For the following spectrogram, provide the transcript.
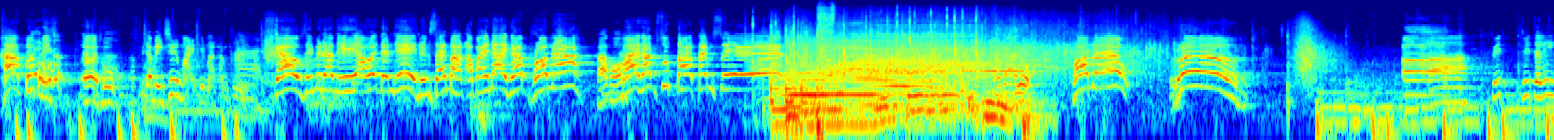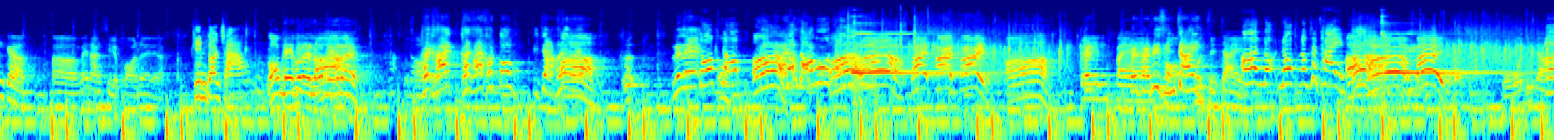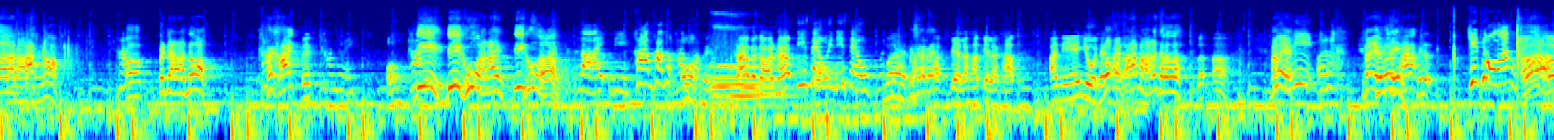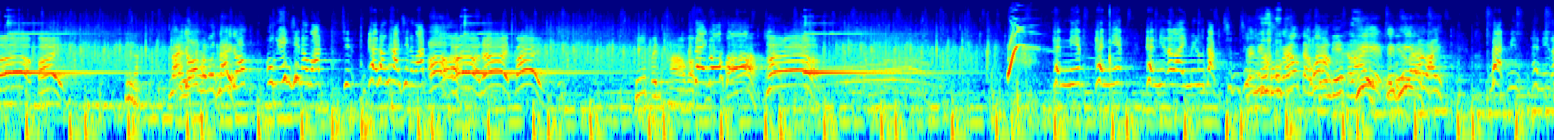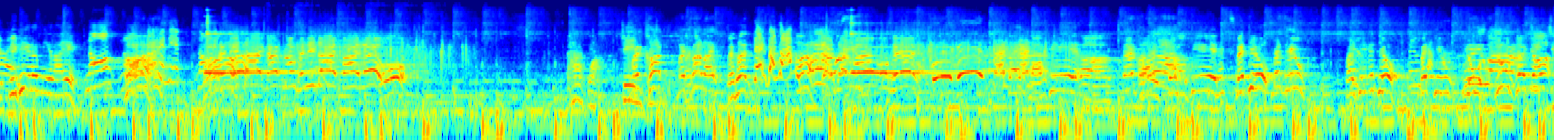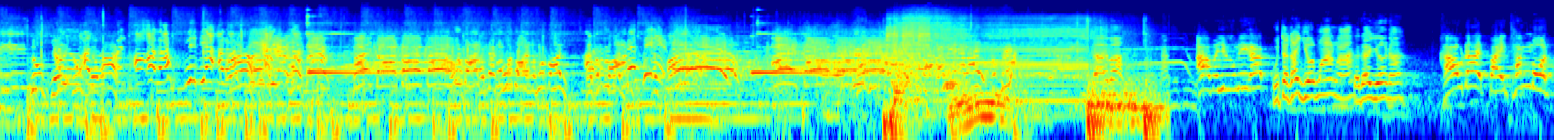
ข้ามข้ามปุ๊บมีเอ้ยเออถูกจะมีชื่อใหม่ขึ้นมาทันทีอ่า90วินาที เอาให้เต็มที่ 1 0 0 0 0แสนบาทเอาไปให้ได้ครับ พร้อมนะครับผมไปครับซุปตาเต็มสิบไม่ได้ลูก พร้อมแล้ว เริ่มฟิตฟิชเจอริงกับเอ่อแม่นางศิริพรด้วยเนี่ยกินตอนเช้า ร้องเพลงเขาเลยร้องเพลงเขาเลยคล้ายๆคล้ายๆข้าวต้มอีกอย่างเขาเรียกอะไร เละโจ๊กโจ๊กเออ โจ๊กสองพูดเอเออไปไปไปอ๋อเป็นแฟนเป็นแฟนพี่สินใจ ของคุณสินใจเออนกนกนกชัดชัยเออเออไป โอ้โหนี่ดาเออดาราตั๊ก ข้างนอกๆเออเป็นดารานอก คล้ายเป็นข้ามได้ไหมโอ้ข้ามๆดีดีคู่อะไร ดีคู่อะไร หลายดีข้ามข้ามเถอะข้ามโอเถเคอะข้ามไปก่อนครับดีเซลวินดีเซลไม่ไม่ใช่ไหม เปลี่ยนแล้วครับเปลี่ยนแล้วครับ อันนี้อยู่แถวรถไฟฟ้ามาแล้วเธอแล้วอะนั่นเมเองลี่เออนั่นเองรถไฟฟ้า ชื่อ คิดทวงเออ เออ ไป นายกนายก อุ้งอิงชินวัตรชินแพทองทานชินวัตรเออเออ ได้ ไป ที่เป็นข่าวกับเสกโลโซอ่าเออ เทนนิสเทนนิสเทนนิสอะไรไม่รู้จักชื่อเทชื่นอนิสถูกแล้วแต่ว่าเทนนิสอะไรพี่เททีนมนิสพี่อะไร อะไร แบดมินเทนนิสอะไรมีพี่แล้วมีอะไร น้องน้องเออเทนนิสน้องน้องเทนนิสได้ครับ น้องเทนนิสได้ ไปเร็วโอ้ยากว่ะ จริงไม่คาดไม่คาดอะไรไม่เพื่อนแจ็คสันหวัง เออแจ็คสันหวังโอเคแฟนแฟนกันของพี่เอ่อแฟนของเแฟนของพี่แมทธิวแมทธิว แฟนพี่แมทธิวแมทธิวไม่ลูกว่าลูกเยอะจริงๆๆลูกเยอะลืลูมกอะไรเยอะมากอ๋ออะไรลิเดียอะไรนี่เนี่ยถูกต้องไปต่อต่อต่อฟุตบอลเอาจากฟุฟุตตบบออลลกับฟุตบอลเอาฟุตบอลเมสซี่เอ้ยไปต่อต่ออะไรได้ป่ะเอามายืนตรงนี้ครับกูจะได้เยอะมากนะ จะได้เยอะนะ เขาได้ไปทั้งหมด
